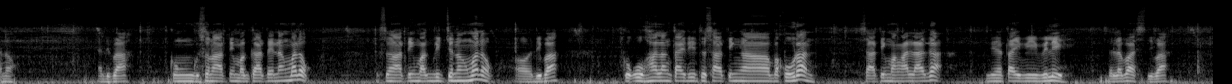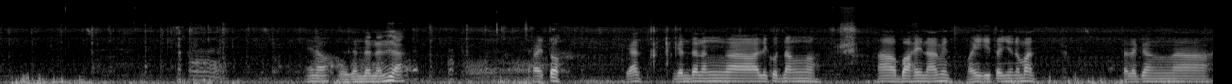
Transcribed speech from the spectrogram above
ano ah, di ba kung gusto nating magkatay ng manok gusto nating maglitsyo ng manok oh, di ba kukuha lang tayo dito sa ating ah, bakuran sa ating mga alaga hindi na tayo bibili sa labas di ba Ayan o, gaganda na nila. Saka ito. Yan, ganda ng ah, likod ng ah, bahay namin. Makikita nyo naman. Talagang ah,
